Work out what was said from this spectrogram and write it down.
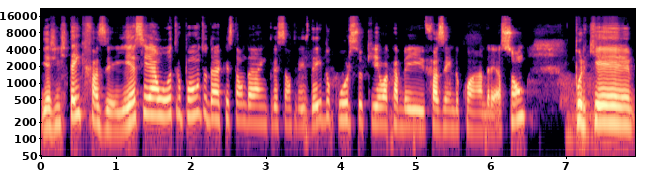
E a gente tem que fazer. E esse é o outro ponto da questão da impressão 3D e do curso que eu acabei fazendo com a Andrea Son, porque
